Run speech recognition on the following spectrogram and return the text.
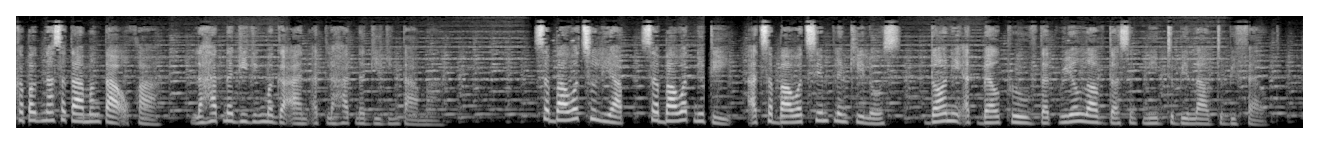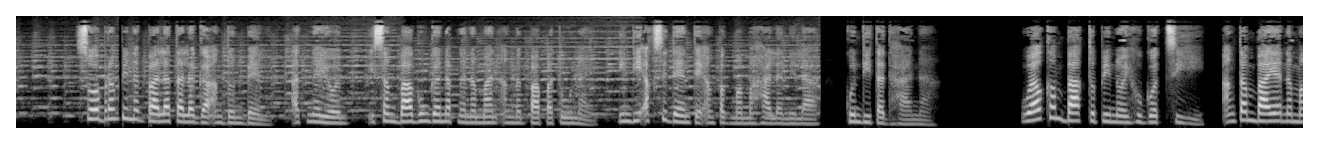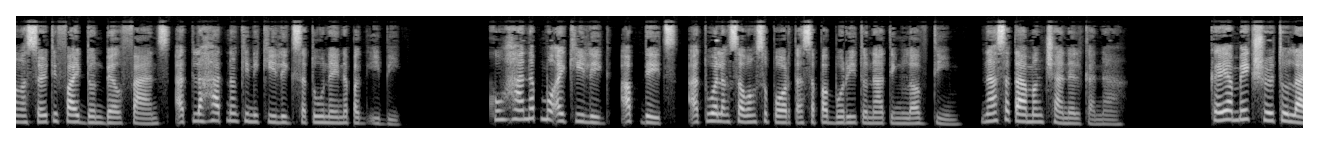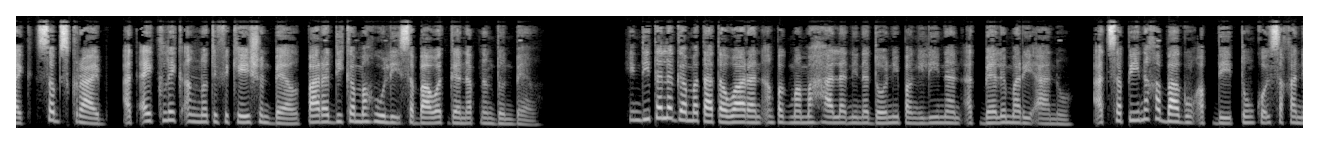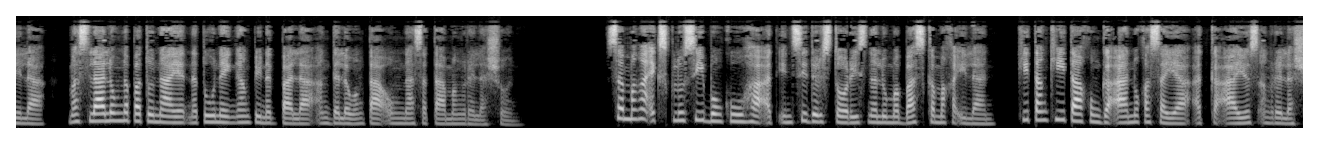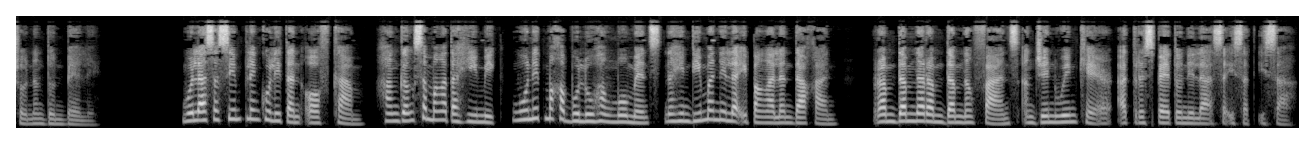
Kapag nasa tamang tao ka, lahat nagiging magaan at lahat nagiging tama. Sa bawat sulyap, sa bawat ngiti, at sa bawat simpleng kilos, Donnie at Belle prove that real love doesn't need to be loud to be felt. Sobrang pinagpala talaga ang Don Bell, at ngayon, isang bagong ganap na naman ang nagpapatunay, hindi aksidente ang pagmamahala nila, kundi tadhana. Welcome back to Pinoy Hugot Sihi, ang tambayan ng mga certified Don Bell fans at lahat ng kinikilig sa tunay na pag-ibig. Kung hanap mo ay kilig, updates, at walang sawang suporta sa paborito nating love team, nasa tamang channel ka na. Kaya make sure to like, subscribe, at i-click ang notification bell para di ka mahuli sa bawat ganap ng Don Bell. Hindi talaga matatawaran ang pagmamahala ni na Donnie Pangilinan at Belle Mariano, at sa pinakabagong update tungkol sa kanila, mas lalong napatunayan na tunay ngang pinagpala ang dalawang taong nasa tamang relasyon. Sa mga eksklusibong kuha at insider stories na lumabas kamakailan, kitang-kita kung gaano kasaya at kaayos ang relasyon ng Don Bele. Mula sa simpleng kulitan off-cam, hanggang sa mga tahimik, ngunit makabuluhang moments na hindi man nila ipangalandakan, ramdam na ramdam ng fans ang genuine care at respeto nila sa isa't isa.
